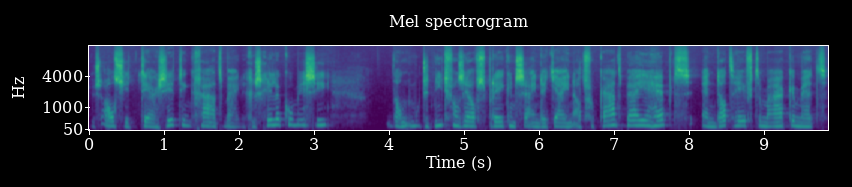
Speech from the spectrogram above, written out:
Dus als je ter zitting gaat bij de geschillencommissie, dan moet het niet vanzelfsprekend zijn dat jij een advocaat bij je hebt. En dat heeft te maken met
